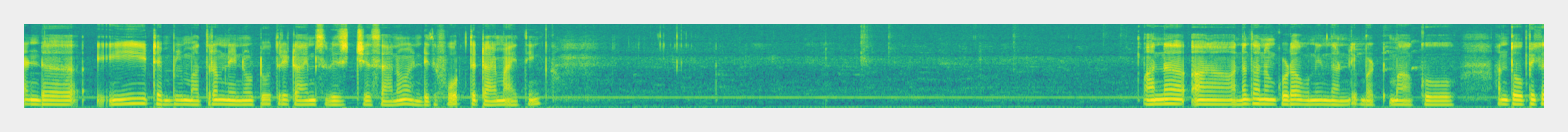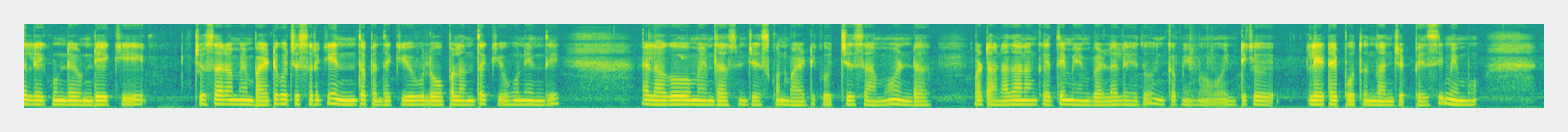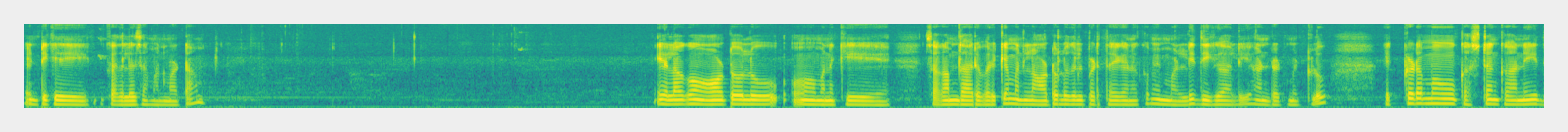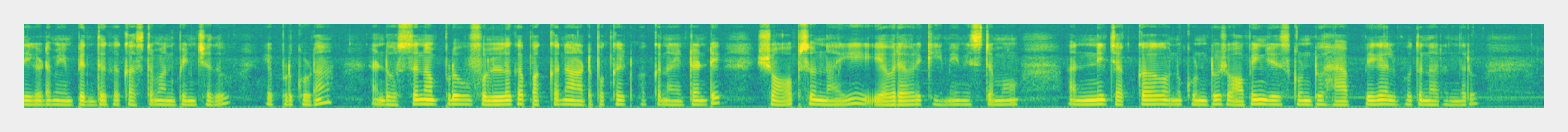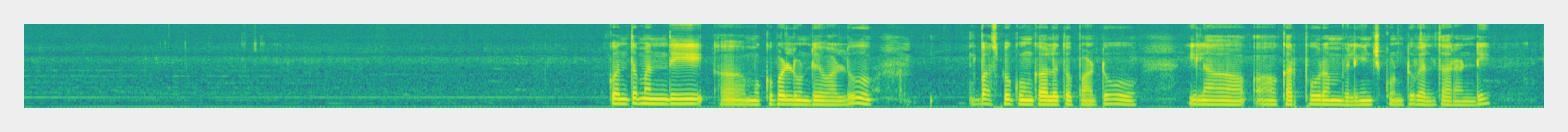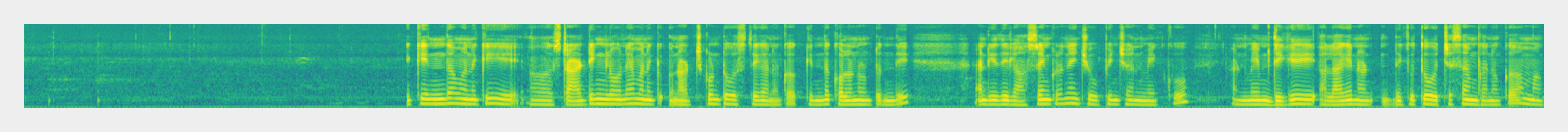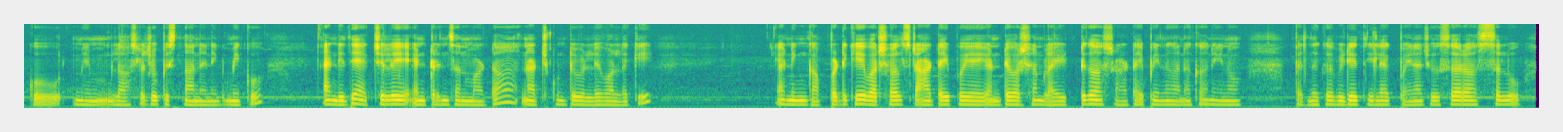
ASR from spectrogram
అండ్ uh, ఈ టెంపుల్ మాత్రం నేను టూ త్రీ టైమ్స్ విజిట్ చేశాను. అండ్ ఇది ఫోర్త్ టైం ఐ థింక్ అన్న అన్నదానం కూడా ఉన్నిందండి. బట్ మాకు అంత ఓపిక లేకుండే ఉండేకి. చూసారా మేము బయటకు వచ్చేసరికి ఎంత పెద్ద క్యూ లోపలంతా క్యూ ఉన్నింది. ఎలాగో మేము దర్శనం చేసుకొని బయటికి వచ్చేసాము. అండ్ బట్ అన్నదానంకి అయితే మేము వెళ్ళలేదు. ఇంకా మేము ఇంటికి లేట్ అయిపోతుందని చెప్పేసి మేము ఇంటికి కదిలేసామన్నమాట. ఎలాగో ఆటోలు మనకి సగం దారి వరకే మనల్ని ఆటోలు వదిలిపెడతాయి కనుక మేము మళ్ళీ దిగాలి హండ్రెడ్ మెట్లు ఎక్కడము కష్టం కానీ దిగడం ఏం పెద్దగా కష్టం అనిపించదు ఎప్పుడు కూడా. అండ్ వస్తున్నప్పుడు ఫుల్గా పక్కన అటుపక్క ఇటు పక్కన ఏంటంటే షాప్స్ ఉన్నాయి. ఎవరెవరికి ఏమేమి ఇష్టమో అన్నీ చక్కగా కొనుక్కుంటూ షాపింగ్ చేసుకుంటూ హ్యాపీగా వెళ్ళిపోతున్నారు అందరూ. కొంతమంది మొక్కుబళ్ళు ఉండేవాళ్ళు పసుపు కుంకాలతో పాటు ఇలా కర్పూరం వెలిగించుకుంటూ వెళ్తారండి. కింద మనకి స్టార్టింగ్లోనే మనకి నడుచుకుంటూ వస్తే కనుక కింద కొలను ఉంటుంది. అండ్ ఇది లాస్ట్ టైం కూడా నేను చూపించాను మీకు. అండ్ మేము దిగి అలాగే దిగుతూ వచ్చేసాం కనుక మాకు మేము లాస్ట్లో చూపిస్తున్నాను నేను మీకు. అండ్ ఇది యాక్చువల్లీ ఎంట్రన్స్ అనమాట నడుచుకుంటూ వెళ్ళే వాళ్ళకి. అండ్ ఇంక అప్పటికే వర్షాలు స్టార్ట్ అయిపోయాయి. అంటే వర్షం లైట్గా స్టార్ట్ అయిపోయింది కనుక నేను పెద్దగా వీడియో తీయలేకపోయినా చూసారా అస్సలు?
